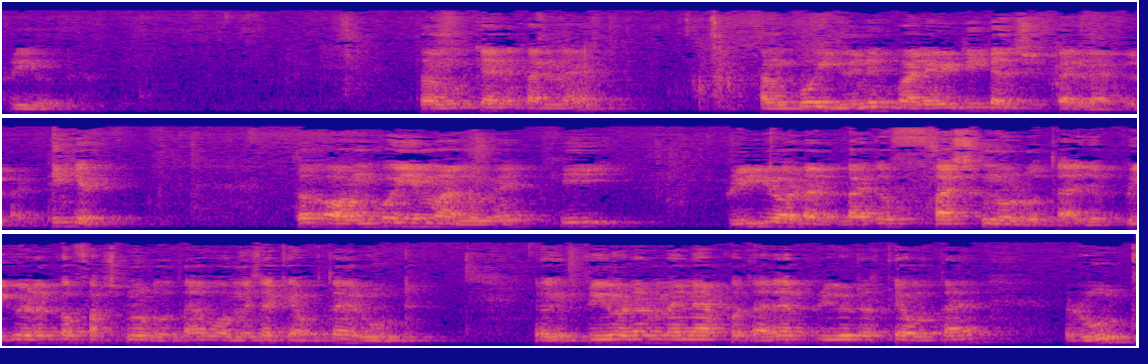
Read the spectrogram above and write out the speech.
प्री ऑर्डर तो हमको क्या करना है? हमको यूनिक बाइनरी कंस्ट्रक्ट करना है फ़िलहाल, ठीक है? तो हमको ये मालूम है कि प्री ऑर्डर का जो फ़र्स्ट नोड होता है, जो प्री ऑर्डर का फ़र्स्ट नोड होता है, वो हमेशा क्या होता है? रूट क्योंकि प्री ऑर्डर मैंने आपको बताया प्री ऑर्डर क्या होता है? Root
